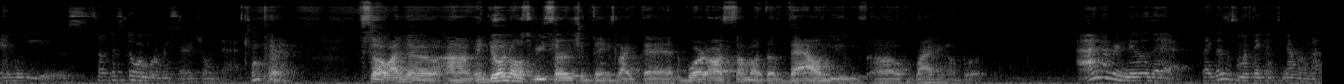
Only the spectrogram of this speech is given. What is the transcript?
and who to use. So just doing more research on that. Okay. So I know, um, in doing those research and things like that, what are some of the values of writing a book? I never knew that. Like this is one thing that's never on my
